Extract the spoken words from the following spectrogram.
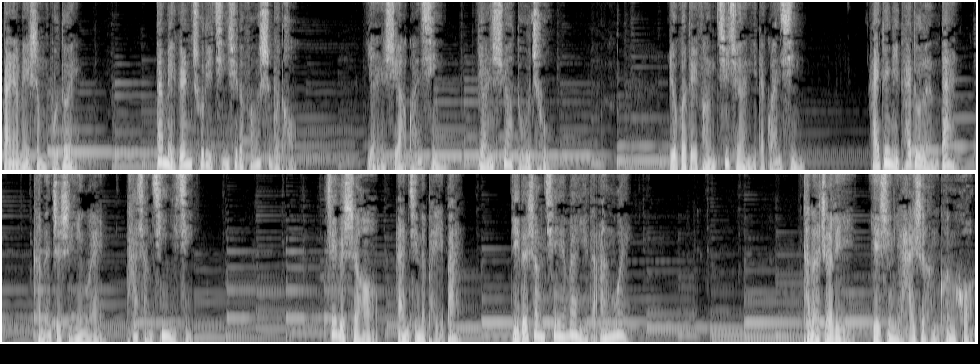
当然没什么不对。但每个人处理情绪的方式不同，有人需要关心，有人需要独处。如果对方拒绝了你的关心，还对你态度冷淡，可能只是因为他想静一静。这个时候，安静的陪伴，抵得上千言万语的安慰。看到这里，也许你还是很困惑：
